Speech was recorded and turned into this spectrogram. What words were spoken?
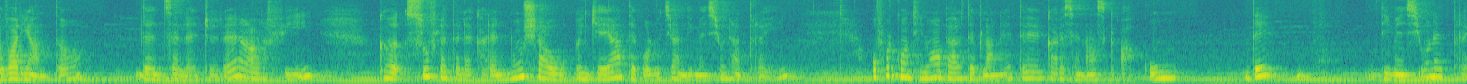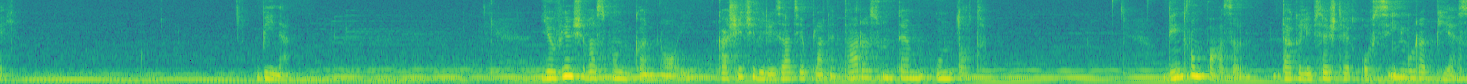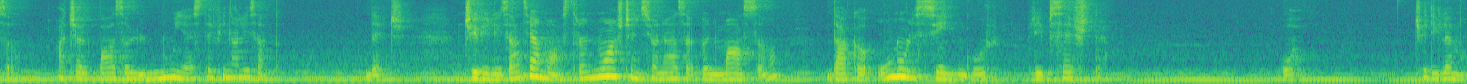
variantă de înțelegere ar fi că sufletele care nu și-au încheiat evoluția în dimensiunea 3 o vor continua pe alte planete care se nasc acum de dimensiune 3. Bine. Eu vin și vă spun că noi, ca și civilizație planetară, suntem un tot. Dintr-un puzzle, dacă lipsește o singură piesă, acel puzzle nu este finalizat. Deci, civilizația noastră nu ascensionează în masă dacă unul singur lipsește. Wow! Ce dilemă!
